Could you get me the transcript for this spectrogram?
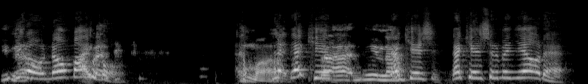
You You, don't know Michael. Come on. That, that kid, I- you know, that kid, should, that kid should have been yelled at.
